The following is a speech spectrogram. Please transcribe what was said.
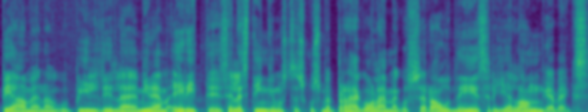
peame nagu pildile minema, eriti selles tingimustes, kus me praegu oleme, kus see raudne eesriie langeb, eks,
